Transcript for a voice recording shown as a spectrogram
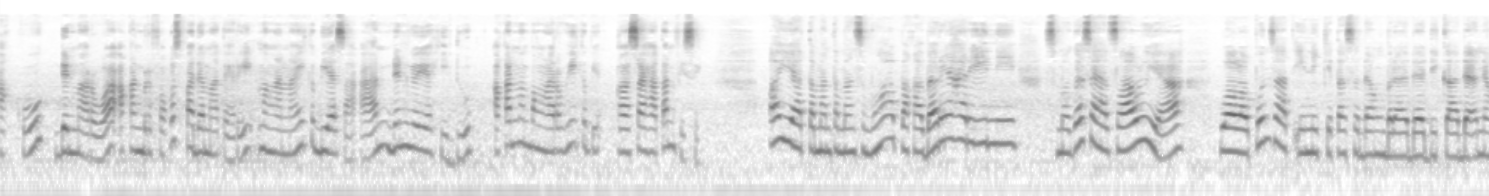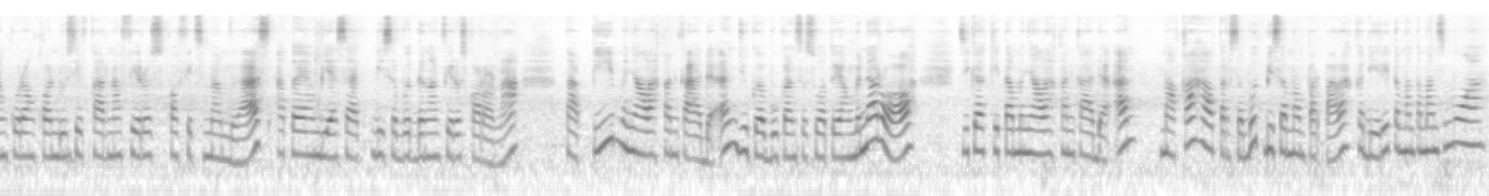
Aku dan Marwa akan berfokus pada materi mengenai kebiasaan dan gaya hidup akan mempengaruhi kesehatan fisik. Oh iya, teman-teman semua, apa kabarnya hari ini? Semoga sehat selalu ya. Walaupun saat ini kita sedang berada di keadaan yang kurang kondusif karena virus COVID-19 atau yang biasa disebut dengan virus corona, tapi menyalahkan keadaan juga bukan sesuatu yang benar loh. Jika kita menyalahkan keadaan, maka hal tersebut bisa memperparah ke diri teman-teman semua.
